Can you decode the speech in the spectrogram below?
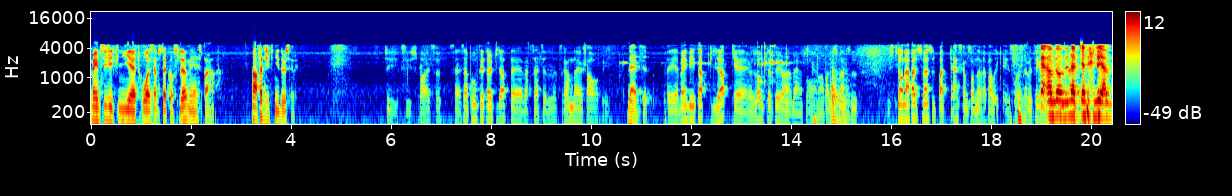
Même si j'ai fini euh, troisième sur cette course-là, mais c'est pas grave. Non, en fait, j'ai fini deux, c'est vrai. C'est super, ça. ça. Ça prouve que t'es un pilote euh, versatile. là. Tu rentres dans un char, puis That's it. Il y a bien des top pilotes que les autres, là, tu sais, ben, on en parle souvent sur, je dis on en parle souvent sur le podcast comme si on en avait parlé 15 fois. là, mais tu sais, notre quatrième.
